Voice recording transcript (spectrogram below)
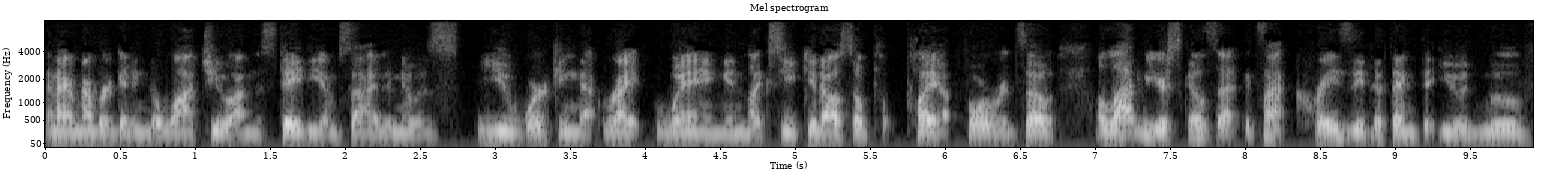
and I remember getting to watch you on the stadium side, and it was you working that right wing, and like so you could also pl- play up forward. So a lot of your skill set, it's not crazy to think that you would move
